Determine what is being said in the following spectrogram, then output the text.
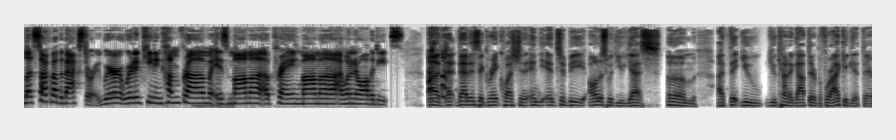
Let's talk about the backstory. Where where did Keenan come from? Is mama a praying mama? I want to know all the deets. Uh, that that is a great question, and and to be honest with you, yes, um, I think you you kind of got there before I could get there.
